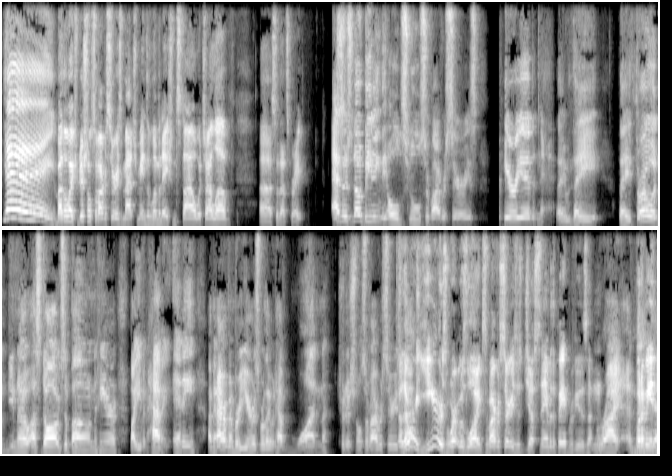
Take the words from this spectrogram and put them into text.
Yay! And by the way, traditional Survivor Series match means elimination style, which I love. Uh, so that's great. And there's no beating the old school Survivor Series. Period. Nah. They they they throw a, you know us dogs a bone here by even having any. I mean, I remember years where they would have one traditional Survivor Series. Oh, there match. were years where it was like Survivor Series is just the name of the pay per view. There's nothing. right, and But I mean, yeah.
